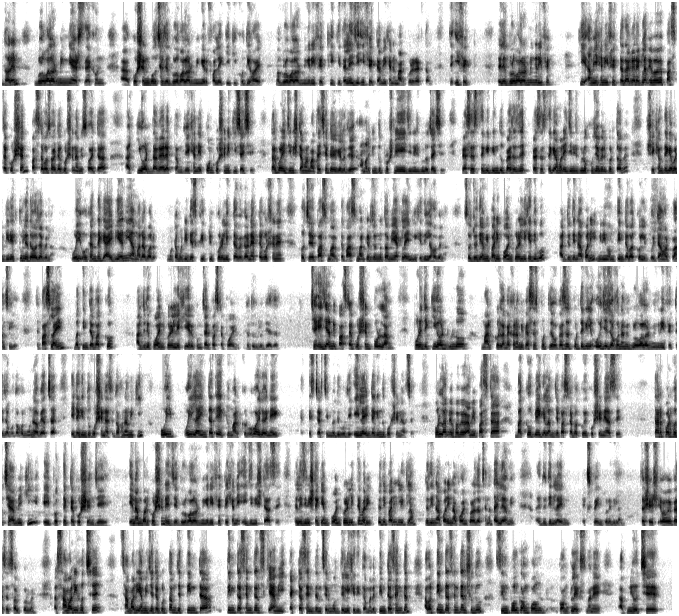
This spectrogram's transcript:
ধরেন গ্লোবাল ওয়ার্মিং নিয়ে আসছে, এখন কোশ্চেন বলছে যে গ্লোবাল ওয়ার্মিং এর ফলে কি কি ক্ষতি হয় বা গ্লোবাল ওয়ার্মিং এর ইফেক্ট কি কি? তাহলে এই যে ইফেক্ট আমি এখানে মার্ক করে রাখতাম, যে ইফেক্ট তাহলে গ্লোবাল ওয়ার্মিং এর ইফেক্ট কি? আমি এখানে ইফেক্টটা দাগায় রাখলাম। এভাবে পাঁচটা কোশ্চেন পাঁচটা বা ছয়টা কোশ্চেন আমি ছয়টা কিওয়ার্ড দাগায় রাখতাম যে এখানে কোন কোশ্চেনে কি চাইছে। তারপর এই জিনিসটা আমার মাথায় সেট হয়ে গেল যে আমার কিন্তু প্রশ্নে এই জিনিসগুলো চাইছে। প্যাসেজ থেকে কিন্তু প্যাসেজে প্যাসেজ থেকে আমার এই জিনিসগুলো খুঁজে বের করতে হবে। সেখান থেকে আবার ডিরেক্ট তুলে দেওয়া যাবে না। ওই ওখান থেকে আইডিয়া নিয়ে আমার আবার মোটামুটি ডেসক্রিপটিভ করে লিখতে হবে। কারণ একটা কোশ্চেনে হচ্ছে পাঁচ মার্ক তা পাঁচ মার্কের জন্য তো আমি এক লাইন লিখে দিলে হবে না। সো যদি আমি পারি পয়েন্ট করে লিখে দিব আর যদি না পারি মিনিমাম তিনটা বাক্য লিখব। এটা আমার প্ল্যান ছিল। যে পাঁচ লাইন বা তিনটা বাক্য, আর যদি পয়েন্ট করে লিখি, এরকম চার পাঁচটা পয়েন্ট যতগুলো দেওয়া যায়। তো এই যে আমি পাঁচটা কোশ্চেন পড়লাম পরে যে কিওয়ার্ডগুলো মার্ক করলাম, এখন আমি প্যাসেজ পড়তে যাব। প্যাসেজ পড়তে গেলে ওই যে যখন আমি গ্লোবাল ওয়ার্মিং এর ইফেক্টে যাব, তখন মনে হবে আচ্ছা এটা কিন্তু কোশ্চেন আছে। তখন আমি কি? ওই ওই লাইনটাতে একটু মার্ক করব ওই লাইনে স্টার চিহ্ন দিব যে এই লাইনটা কিন্তু কোশ্চেনে আছে। পড়লাম, এভাবে আমি পাঁচটা বাক্য পেয়ে গেলাম যে পাঁচটা বাক্য এই কোশ্চেনে আছে। তারপর হচ্ছে আমি কি এই প্রত্যেকটা কোশ্চেন যে এ নাম্বার কোশ্চেন এই যে গ্লোবাল ওয়ার্মিং এর ইফেক্ট এখানে এই জিনিসটা আছে। তাহলে এই জিনিসটা কি আমি পয়েন্ট করে লিখতে পারি? যদি পারি, লিখলাম। যদি না পারি, না পয়েন্ট করা যাচ্ছে না। তাইলে আমি দুই তিন লাইন এক্সপ্লেইন করে দিলাম। তো শেষ। এভাবে প্যাসেজ সলভ করবেন। আর সামারি হচ্ছে সামারি আমি যেটা করতাম যে তিনটা তিনটা সেন্টেন্সকে আমি একটা সেন্টেন্সের মধ্যে লিখে দিতাম। মানে তিনটা সেন্টেন্স আবার তিনটা সেন্টেন্স শুধু সিম্পল কম্পাউন্ড কমপ্লেক্স মানে আপনি হচ্ছে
